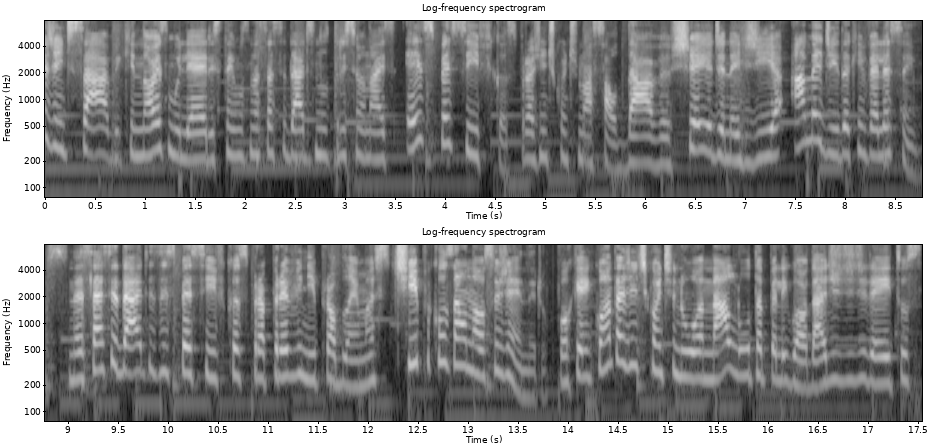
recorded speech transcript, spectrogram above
A gente sabe que nós mulheres temos necessidades nutricionais específicas para a gente continuar saudável, cheia de energia à medida que envelhecemos. Necessidades específicas para prevenir problemas típicos ao nosso gênero. Porque enquanto a gente continua na luta pela igualdade de direitos,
